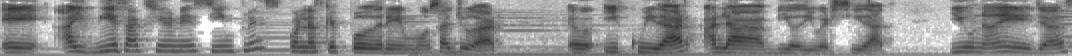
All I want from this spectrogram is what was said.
eh, hay 10 acciones simples con las que podremos ayudar eh, y cuidar a la biodiversidad. Y una de ellas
